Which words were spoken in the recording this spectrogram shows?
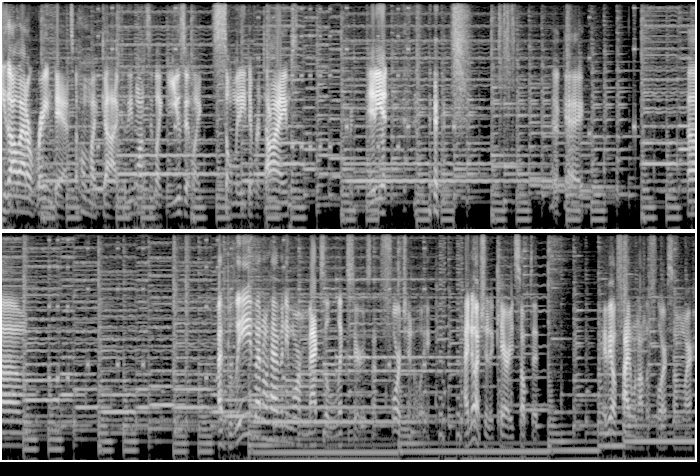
He's all out of Rain Dance. Oh my god, because he wants to, like, use it, like, so many different times. Idiot. okay. Um... I believe I don't have any more max elixirs, unfortunately. I knew I should have carried something. Maybe I'll find one on the floor somewhere.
